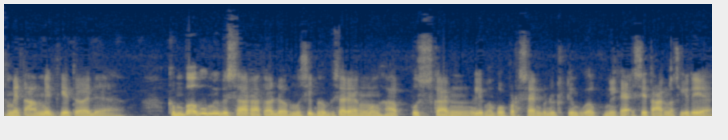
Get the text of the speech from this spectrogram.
amit-amit gitu ada gempa bumi besar atau ada musibah besar yang menghapuskan 50% penduduk di muka bumi kayak si Thanos gitu ya.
